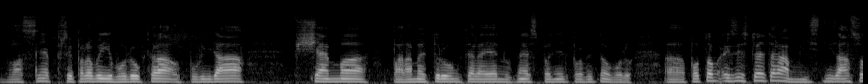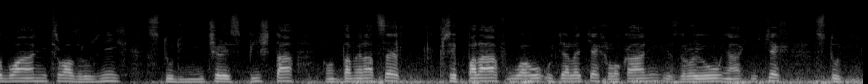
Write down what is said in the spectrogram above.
vlastně připravují vodu, která odpovídá všem parametrům, které je nutné splnit pro pitnou vodu. Potom existuje teda místní zásobování třeba z různých studní, čili spíš ta kontaminace připadá v úvahu u těch lokálních zdrojů, nějakých těch studní.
